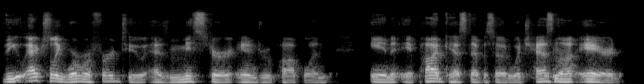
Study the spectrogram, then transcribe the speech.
You actually were referred to as Mr. Andrew Poplin in a podcast episode, which has not aired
